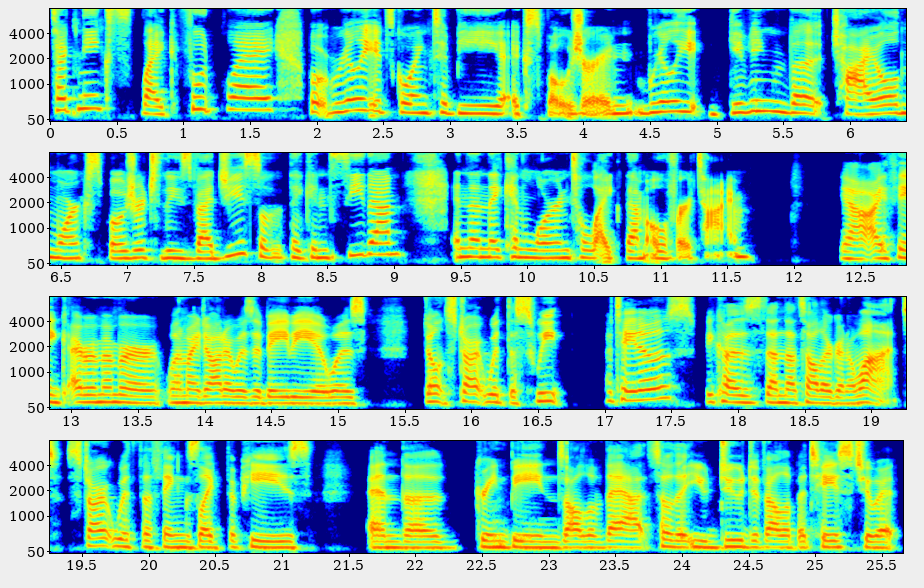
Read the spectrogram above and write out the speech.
techniques like food play, but really it's going to be exposure and really giving the child more exposure to these veggies so that they can see them and then they can learn to like them over time. Yeah, I think I remember when my daughter was a baby, it was don't start with the sweet potatoes because then that's all they're going to want. Start with the things like the peas and the green beans, all of that, so that you do develop a taste to it.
